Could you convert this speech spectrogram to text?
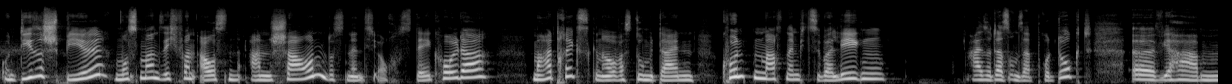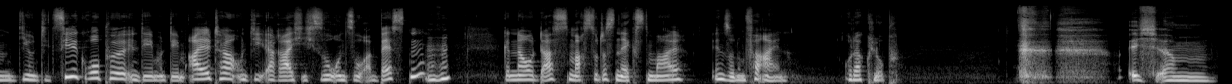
Und dieses Spiel muss man sich von außen anschauen. Das nennt sich auch Stakeholder Matrix, genau was du mit deinen Kunden machst, nämlich zu überlegen, also das ist unser Produkt. Äh, wir haben die und die Zielgruppe in dem und dem Alter und die erreiche ich so und so am besten. Mhm. Genau das machst du das nächste Mal in so einem Verein oder Club. Ich, ähm,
